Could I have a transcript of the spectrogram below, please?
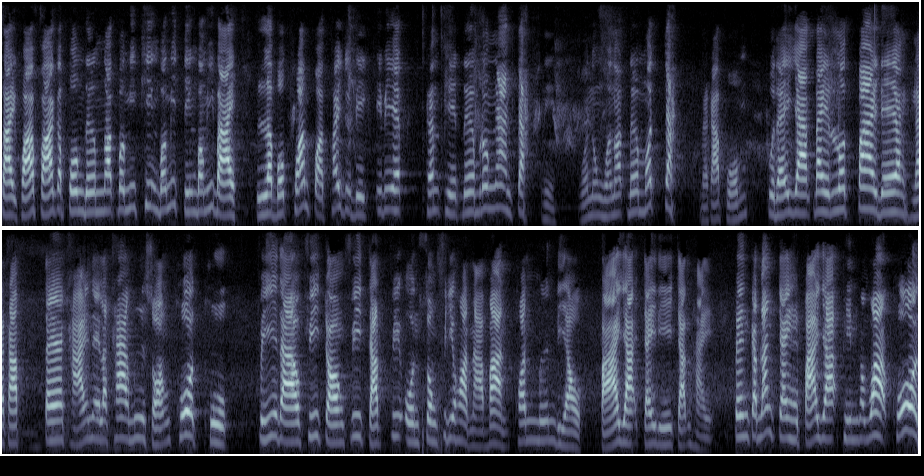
ซ้ายขวาฝากระโปรงเดิมน็อตบ่มีคิงบ่มีติงบ่มีบาย ระบบความปลอดภัยดูบิก EBS แพมเพจเดิมโรงงานจ้ะนี่หัวนงหัวน็อตเดิมหมดจ้ะนะครับผมผู้ใดอยากได้รถป้ายแดงนะครับ แต่ขายในราคามือสองโคตรถูกฟรีดาวฟรีจองฟรีจัดฟรีโอนส่งฟรีฮอดหน้าบ้านพอนหมื่นเดียว ป๋ายะใจดีจัดให้เป็นกำลังใจให้ป๋ายะพิมพ์คำว่า โคตร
